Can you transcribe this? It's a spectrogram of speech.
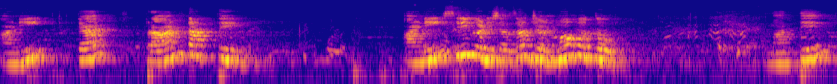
आणि त्यात प्राण टाकते. आणि श्री गणेशाचा जन्म होतो. माते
